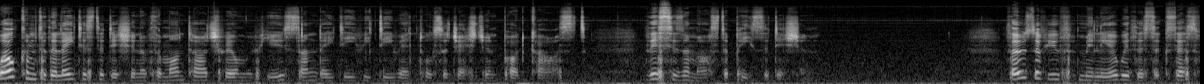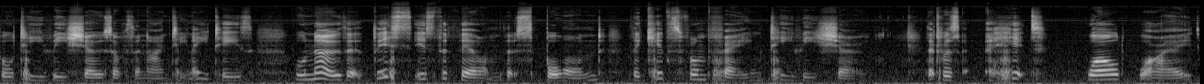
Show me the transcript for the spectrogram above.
Welcome to the latest edition of the Montage Film Reviews Sunday DVD Rental Suggestion podcast. This is a masterpiece edition. Those of you familiar with the successful TV shows of the 1980s will know that this is the film that spawned the Kids from Fame TV show that was a hit worldwide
